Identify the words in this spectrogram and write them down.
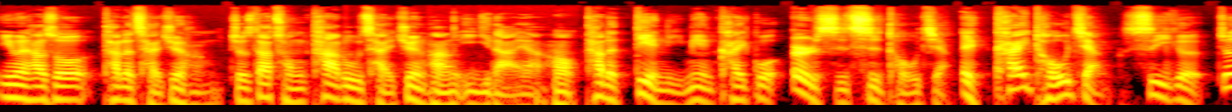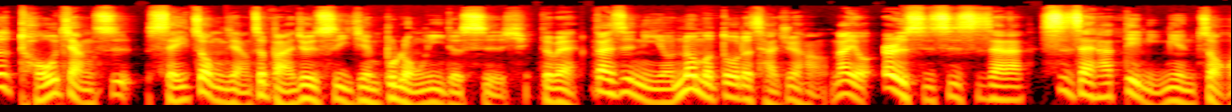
因为他说他的彩券行就是他从踏入彩券行以来啊，哈，他的店里面开过二十次头奖。诶，开头奖是一个，就是头奖是谁中奖，这本来就是一件不容易的事情，对不对？但是你有那么多的彩券行，那有二十次是在他是在他店里面中，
